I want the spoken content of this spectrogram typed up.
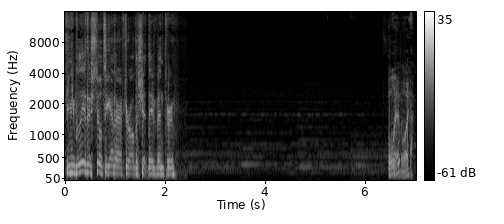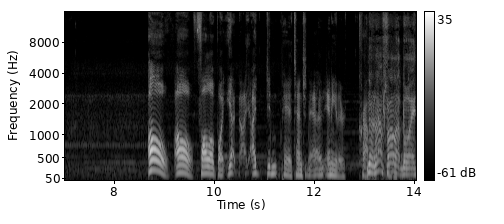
Can you believe they're still together after all the shit they've been through? Fall Out Boy. Oh, oh, Fall Out Boy. Yeah, I, I didn't pay attention to any of their crap. No, not Fall Out Boy.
